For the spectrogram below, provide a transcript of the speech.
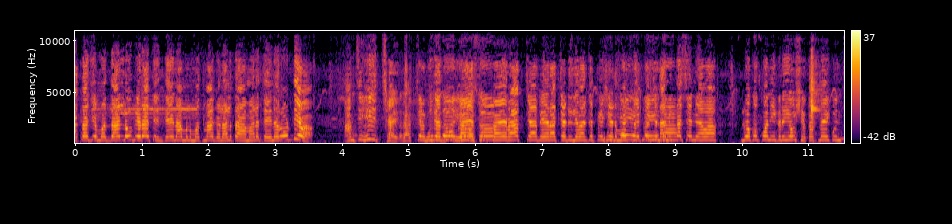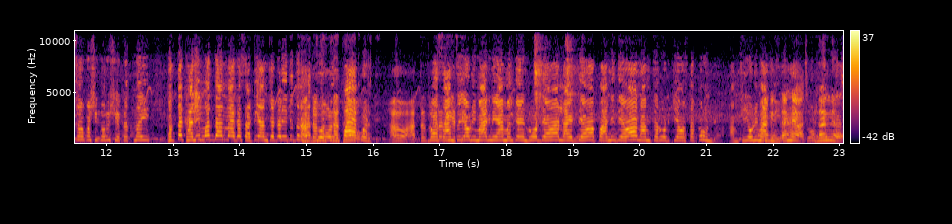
आता जे मतदान उभे राहते त्याने आम्हाला मत मागायला आलं तर आम्हाला त्याने रोड द्यावा. आमची ही इच्छा आहे. उद्या दुःख आहे सुख आहे रातच्या बेरातच्या डिलिव्हरचे पेशंट मोठे पेशंट आम्ही कसे न्यावा? लोक कोणी इकडे येऊ शकत नाही कोणी चौकशी करू शकत नाही. फक्त खाली मतदान मागासाठी आमच्याकडे तिथून हात जोडते पाय पडते. बस आमची एवढी मागणी आहे. आम्हाला त्याने रोड द्यावा लाइट द्यावा पाणी द्यावा आणि आमच्या रोडची व्यवस्था करून द्यावा. आमची एवढी मागणी आहे. धन्यवाद. धन्यवाद.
